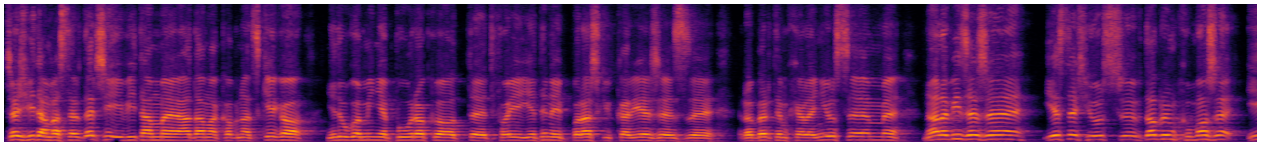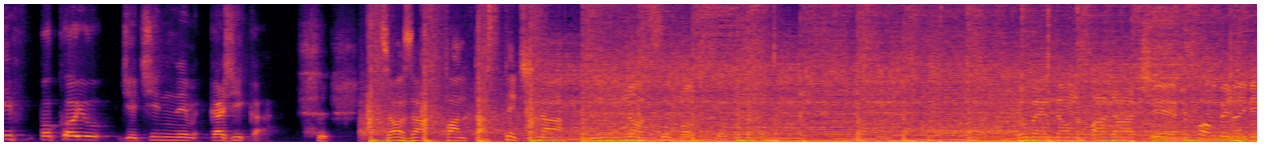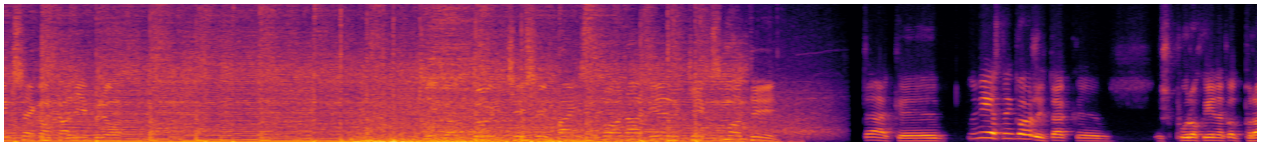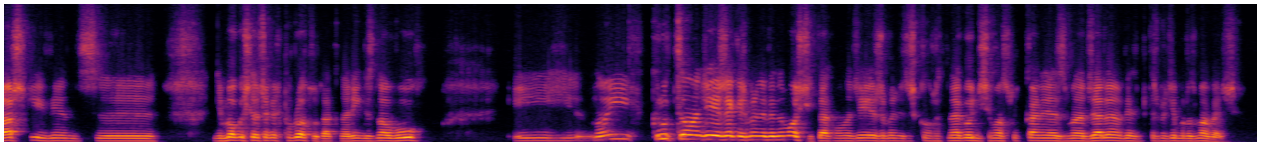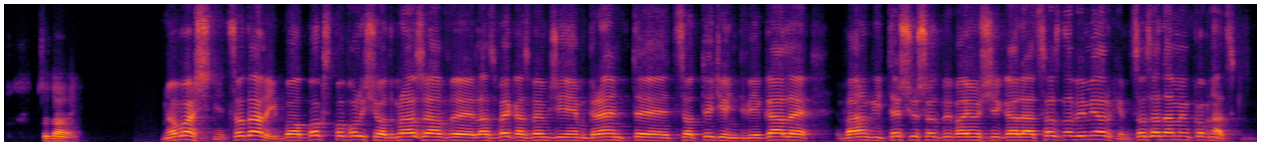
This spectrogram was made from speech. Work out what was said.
Cześć, witam Was serdecznie i witam e, Adama Kownackiego. Niedługo minie pół roku od e, Twojej jedynej porażki w karierze z e, Robertem Heleniusem. No ale widzę, że jesteś już w dobrym humorze i w pokoju dziecinnym Kazika. Co za fantastyczna noc boksu. Tu będą padać bomby największego kalibru. Tak, y, no nie jest najgorzej, tak. y, Już pół roku jednak od porażki, więc y, nie mogę się doczekać powrotu, tak, na ring znowu. I, no i wkrótce mam nadzieję, że jakieś będą wiadomości, tak. Mam nadzieję, że będzie coś konkretnego. Dzisiaj mam spotkanie z menedżerem, więc też będziemy rozmawiać. Co dalej? No właśnie, co dalej? Bo boks powoli się odmraża. W Las Vegas w MGM Grand e, co tydzień dwie gale. W Anglii też już odbywają się gale. A co z Nowym Jorkiem? Co z Adamem Kownackim?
